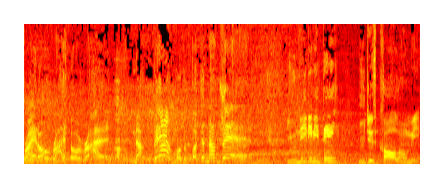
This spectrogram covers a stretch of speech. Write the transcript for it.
right, all right, all right. Not bad, motherfucker, not bad. You need anything? You just call on me.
